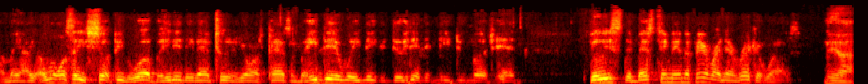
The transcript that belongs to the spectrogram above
I mean, I, I won't say he shut people up, but he didn't even have 200 yards passing. But he did what he needed to do. He didn't need to do much, and Philly's the best team in the NFL right now, record wise. Yeah,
